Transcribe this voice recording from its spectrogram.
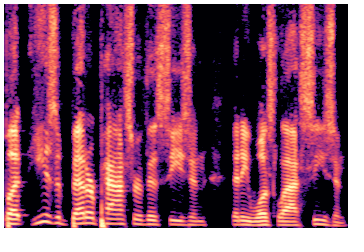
but he is a better passer this season than he was last season.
